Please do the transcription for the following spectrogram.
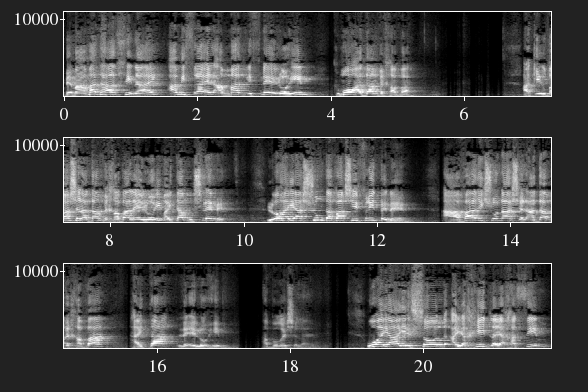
במעמד הר סיני, עם ישראל עמד לפני אלוהים כמו אדם וחווה. הקרבה של אדם וחווה לאלוהים הייתה מושלמת. לא היה שום דבר שהפריד ביניהם. האהבה הראשונה של אדם וחווה הייתה לאלוהים, הבורא שלהם. הוא היה היסוד היחיד ליחסים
